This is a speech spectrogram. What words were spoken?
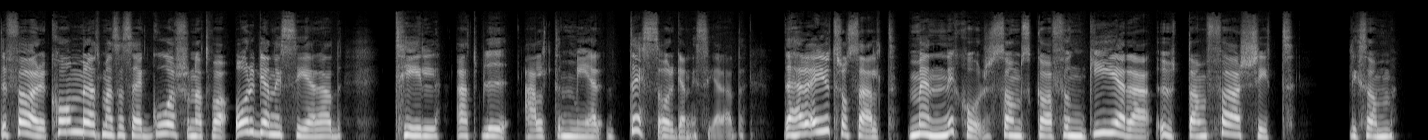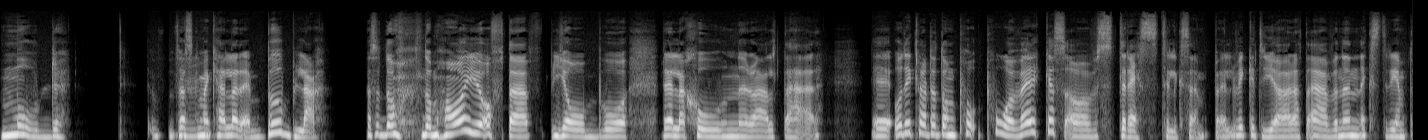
Det förekommer att man så att säga går från att vara organiserad till att bli allt mer desorganiserad. Det här är ju trots allt människor som ska fungera utanför sitt liksom mord... Vad ska Mm. man kalla det? Bubbla. Alltså de, de har ju ofta jobb och relationer och allt det här. Eh, och det är klart att de på påverkas av stress till exempel, vilket gör att även en extremt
